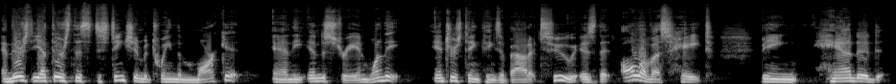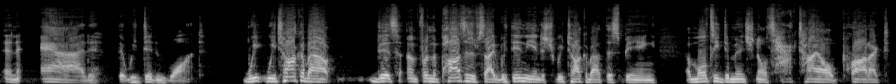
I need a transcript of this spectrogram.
And there's yet there's this distinction between the market and the industry. And one of the interesting things about it too is that all of us hate being handed an ad that we didn't want. We, we talk about this um, from the positive side within the industry. We talk about this being a multidimensional, tactile product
